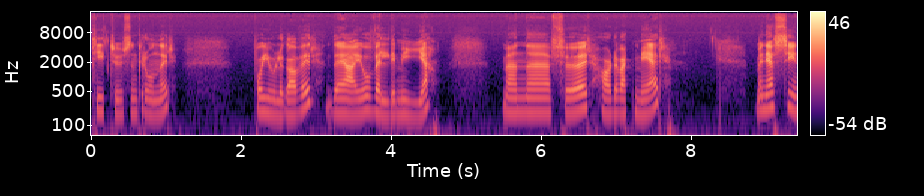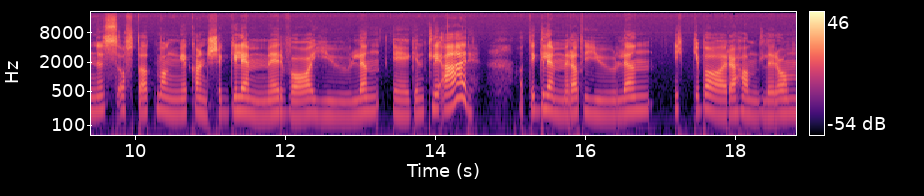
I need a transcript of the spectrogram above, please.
10 000 kroner på julegaver. Det er jo veldig mye. Men uh, før har det vært mer. Men jeg synes ofte at mange kanskje glemmer hva julen egentlig er. At de glemmer at julen ikke bare handler om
